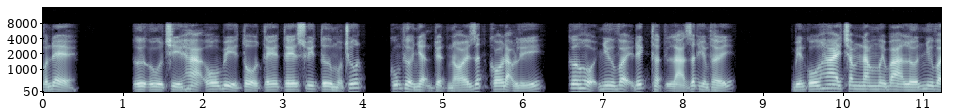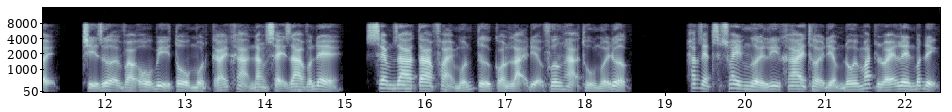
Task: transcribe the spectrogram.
vấn đề. Ừ Uchiha Obito tế tế suy tư một chút, cũng thừa nhận tuyệt nói rất có đạo lý, cơ hội như vậy đích thật là rất hiếm thấy. Biến cố 253 lớn như vậy, chỉ dựa vào ổ bị tổ một cái khả năng xảy ra vấn đề, xem ra ta phải muốn từ còn lại địa phương hạ thủ mới được. Hắc dẹt xoay người ly khai thời điểm đôi mắt lóe lên bất định.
